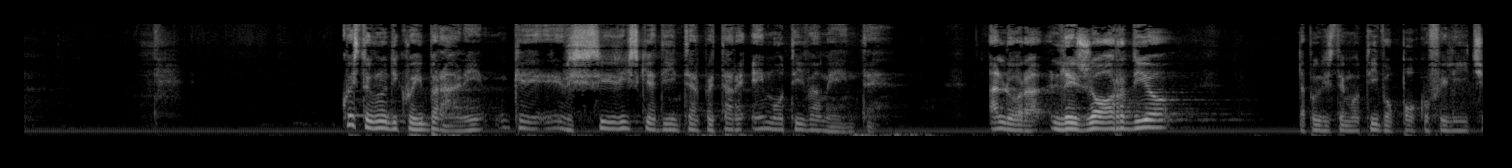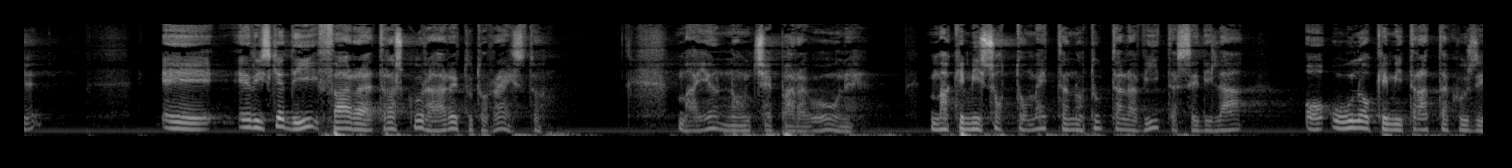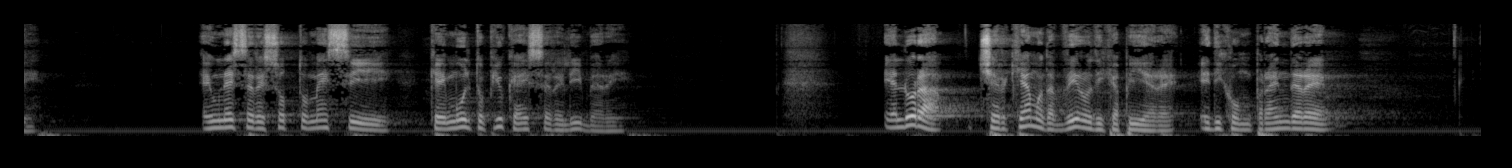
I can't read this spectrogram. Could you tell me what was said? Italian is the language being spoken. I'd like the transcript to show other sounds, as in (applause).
Questo è uno di quei brani che si rischia di interpretare emotivamente. Allora, l'esordio, dal punto di vista emotivo, poco felice, e, e rischia di far trascurare tutto il resto ma io non c'è paragone, ma che mi sottomettano tutta la vita se di là ho uno che mi tratta così. È un essere sottomessi che è molto più che essere liberi. E allora cerchiamo davvero di capire e di comprendere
